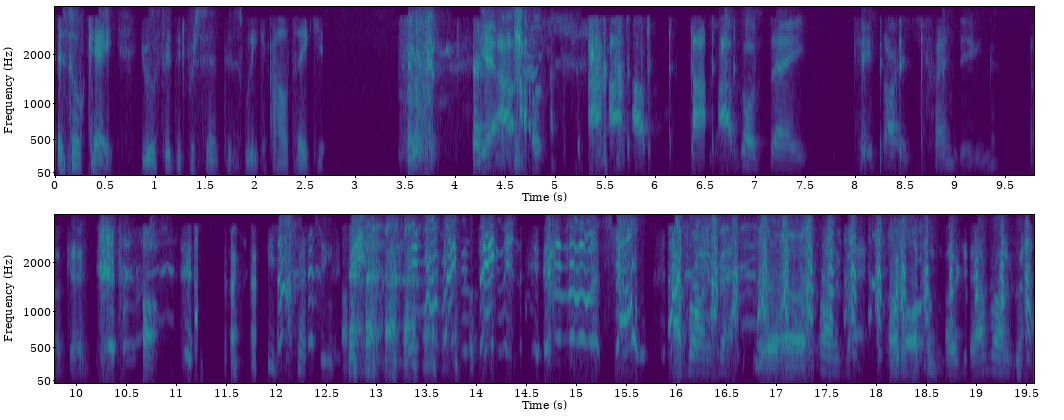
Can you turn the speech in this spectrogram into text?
It's okay. You were fifty percent this week. I'll take it. yeah, I, I, I, I, I, I, I'm gonna say K-Star is trending. Okay. Up. Oh. He's trending up. segment in the middle of the show. I brought it back. Uh, I brought it back. That's awesome. Okay, I brought it back.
